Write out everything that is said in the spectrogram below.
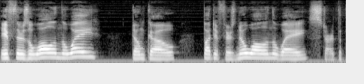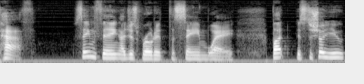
If there's a wall in the way, don't go, but if there's no wall in the way, start the path. Same thing, I just wrote it the same way. But it's to show you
